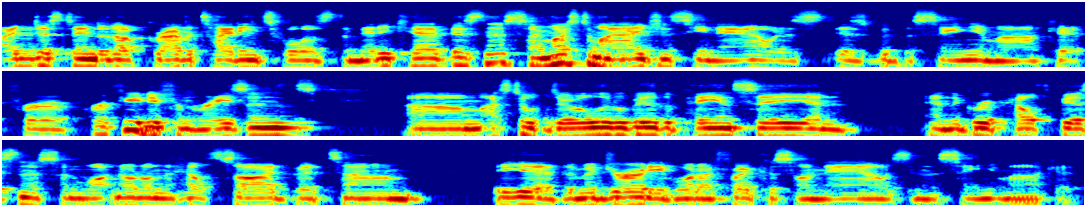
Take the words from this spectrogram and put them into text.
I just ended up gravitating towards the Medicare business. So most of my agency now is is with the senior market for for a few different reasons. Um, I still do a little bit of the P&C and and the group health business and whatnot on the health side, but, um, but yeah, the majority of what I focus on now is in the senior market.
